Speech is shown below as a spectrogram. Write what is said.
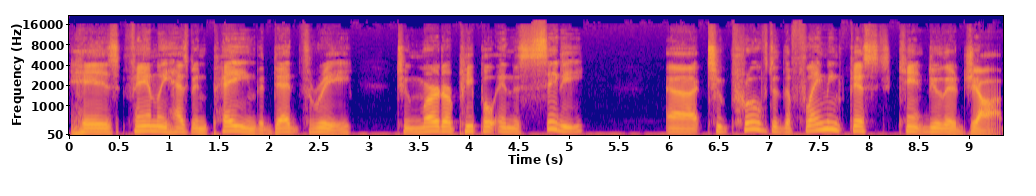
his family has been paying the dead three to murder people in the city uh, to prove that the Flaming Fist can't do their job.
